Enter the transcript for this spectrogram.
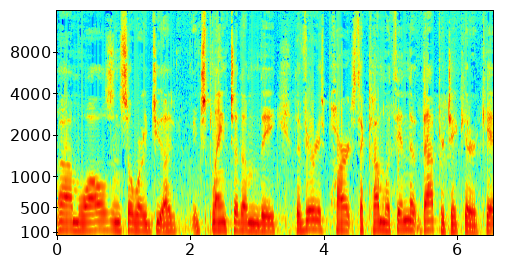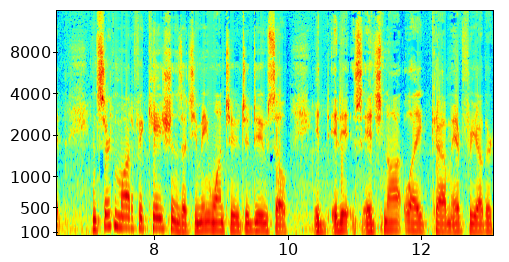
um, walls, and so we I explained to them the the various parts that come within the, that particular kit, and certain modifications that you may want to, to do. So it, it is it's not like um, every other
